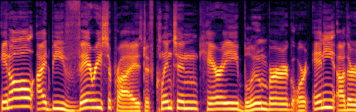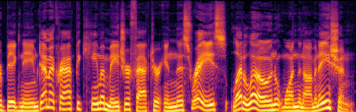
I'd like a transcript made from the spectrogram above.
in all, I'd be very surprised if Clinton, Kerry, Bloomberg, or any other big name Democrat became a major factor in this race, let alone won the nomination.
